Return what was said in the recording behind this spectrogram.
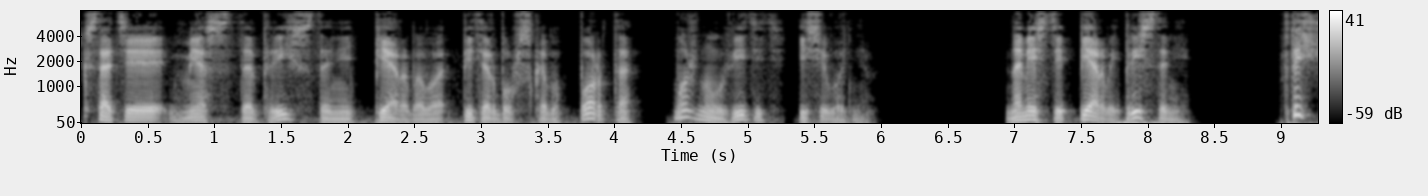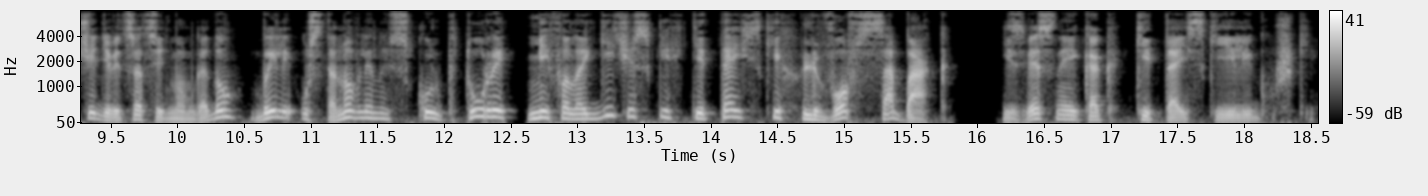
Кстати, место пристани первого петербургского порта можно увидеть и сегодня. На месте первой пристани в 1907 году были установлены скульптуры мифологических китайских львов-собак, известные как китайские лягушки.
